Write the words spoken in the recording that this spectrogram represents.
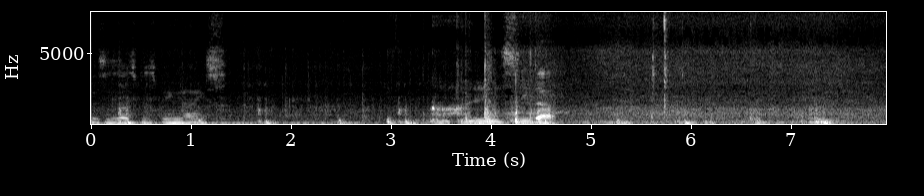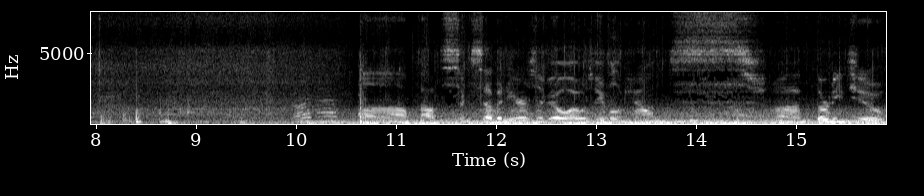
This is us just being nice. Oh, I didn't see that. Uh, about six, seven years ago, I was able to count uh, 32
